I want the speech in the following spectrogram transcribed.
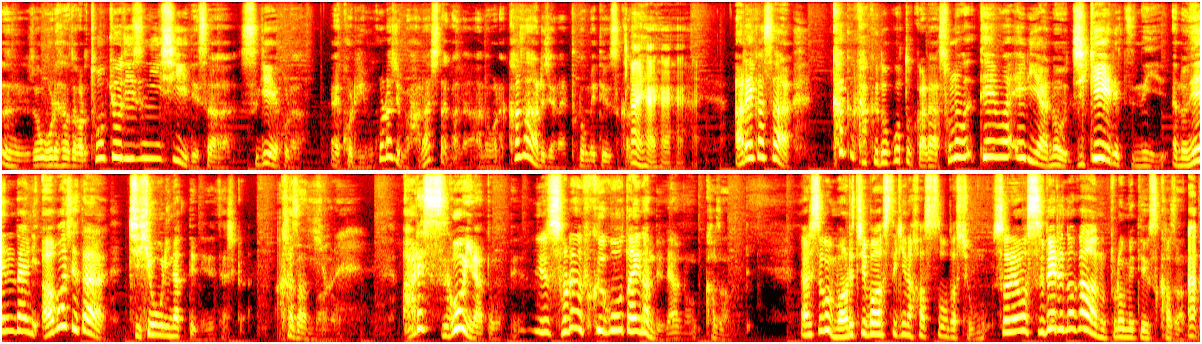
うん。俺さだから東京ディズニーシーでさすげえほらえこれリモコンラジオも話したかな？あのほら火山あるじゃない？プロメテウス火山、はいはいはいはいはい。あれがさ各角度ごとからそのテーマエリアの時系列にあの年代に合わせた地表になってんだよね確か。火山のあれ。すごいなと思って。でそれの複合体なんだよねあの火山あれすごいマルチバース的な発想だしそれを滑るのがあのプロメテウス火山あ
